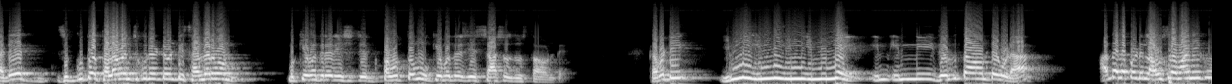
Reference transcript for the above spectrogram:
అంటే సిగ్గుతో తల వంచుకునేటువంటి సందర్భం ముఖ్యమంత్రి చేసే ప్రభుత్వం ముఖ్యమంత్రి చేసే శాసనం చూస్తూ ఉంటాయి కాబట్టి ఇన్ని ఇన్ని ఇన్ని ఇన్ని ఉన్నాయి. ఇన్ని ఇన్ని జరుగుతూ ఉంటే కూడా అందాల పోటీలు అవసరమా నీకు?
